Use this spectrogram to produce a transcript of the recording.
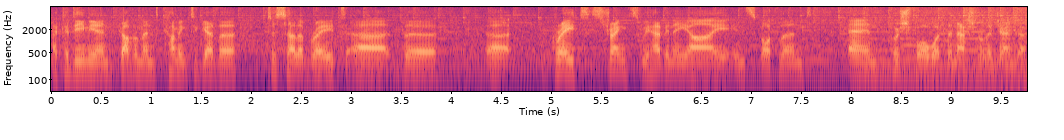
academia and government coming together to celebrate uh, the uh, great strengths we have in AI in Scotland and push forward the national agenda.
